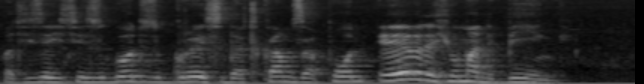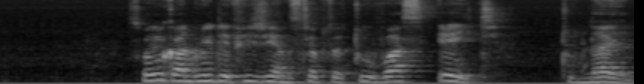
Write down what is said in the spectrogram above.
But he says it is God's grace that comes upon every human being. So you can read Ephesians chapter 2, verse 8 to 9.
